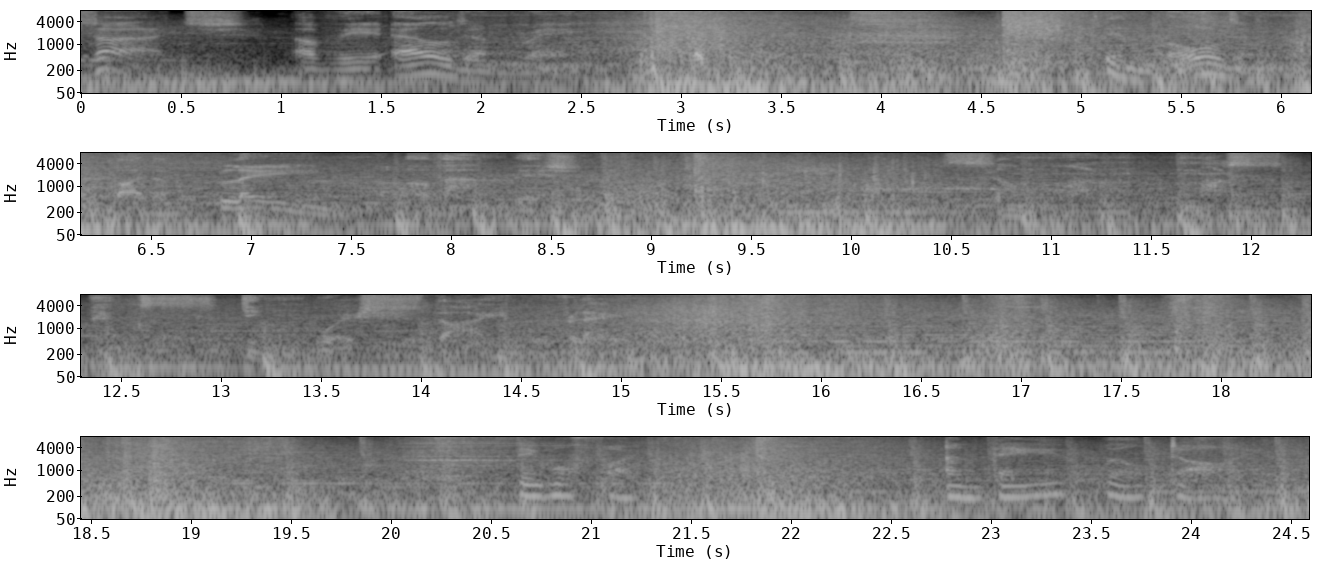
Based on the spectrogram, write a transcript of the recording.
Search of the Elden Ring. Emboldened by the flame of ambition. Someone must extinguish thy flame. They will fight. And they will die.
